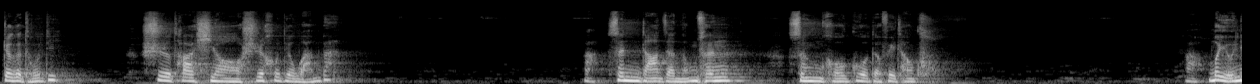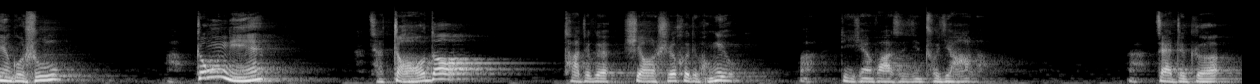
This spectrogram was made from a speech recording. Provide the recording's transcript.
这个徒弟。是他小时候的玩伴，啊，生长在农村，生活过得非常苦，啊，没有念过书，啊，中年才找到他这个小时候的朋友，啊，地仙法师已经出家了，啊，在这个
